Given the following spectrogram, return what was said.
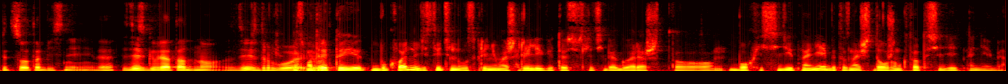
500 объяснений, да? Здесь говорят одно, здесь другое. Ну, смотри, вот... ты буквально действительно воспринимаешь религию. То есть, если тебе говорят, что Бог сидит на небе, то значит, должен кто-то сидеть на небе.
